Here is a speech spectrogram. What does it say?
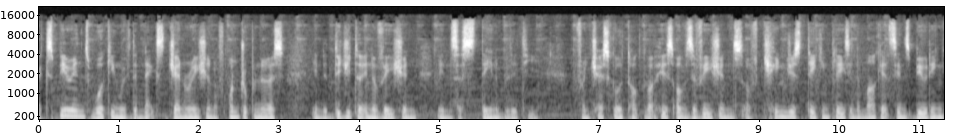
experience working with the next generation of entrepreneurs in the digital innovation in sustainability. Francesco talked about his observations of changes taking place in the market since building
